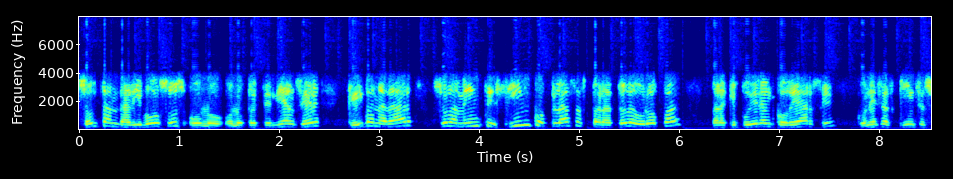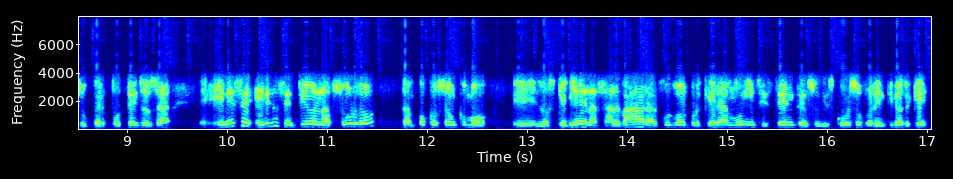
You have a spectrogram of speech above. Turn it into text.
Son tan dadivosos o lo, o lo pretendían ser que iban a dar solamente cinco plazas para toda Europa para que pudieran codearse con esas 15 superpotencias. O sea, en ese, en ese sentido, en absurdo, tampoco son como eh, los que vienen a salvar al fútbol, porque era muy insistente en su discurso florentino de que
